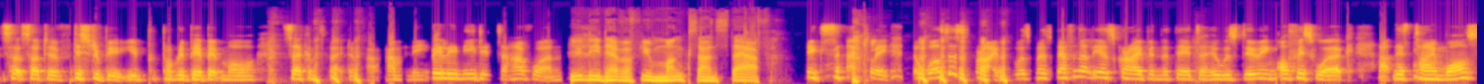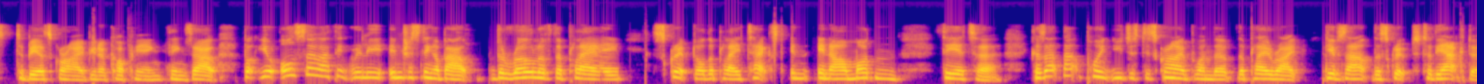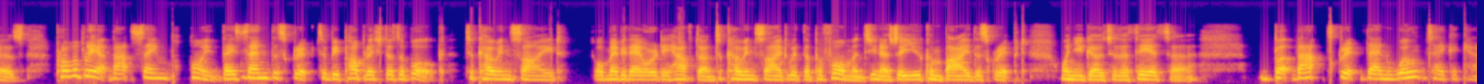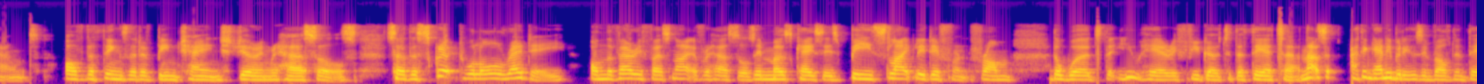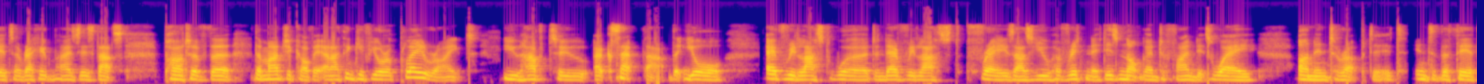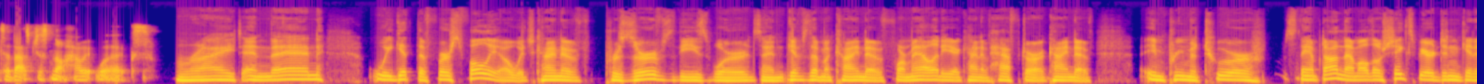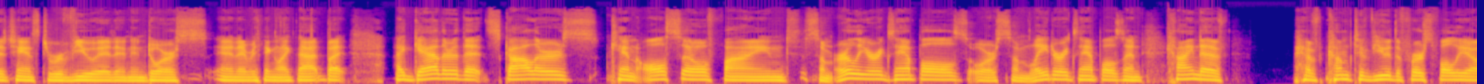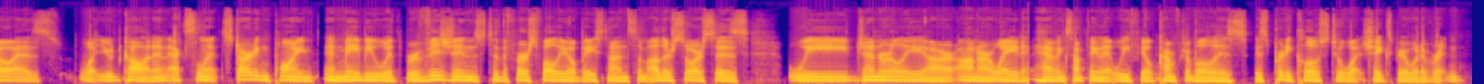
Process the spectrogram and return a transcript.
so, sort of distribute you'd probably be a bit more circumspect about how many really needed to have one you need to have a few monks on staff Exactly. There was a scribe, there was most definitely a scribe in the theatre who was doing office work at this time was to be a scribe, you know, copying things out. But you're also, I think, really interesting about the role of the play script or the play text in, in our modern theatre. Because at that point you just described when the, the playwright gives out the script to the actors, probably at that same point they send the script to be published as a book to coincide or maybe they already have done to coincide with the performance, you know, so you can buy the script when you go to the theatre. But that script then won't take account of the things that have been changed during rehearsals. So the script will already, on the very first night of rehearsals, in most cases, be slightly different from the words that you hear if you go to the theatre. And that's, I think, anybody who's involved in theatre recognizes that's part of the, the magic of it. And I think if you're a playwright, you have to accept that that your every last word and every last phrase as you have written it is not going to find its way uninterrupted into the theatre. That's just not how it works. Right. And then we get the first folio which kind of preserves these words and gives them a kind of formality a kind of heft or a kind of imprimatur stamped on them, although Shakespeare didn't get a chance to review it and endorse and everything like that. But I gather that scholars can also find some earlier examples or some later examples and kind of have come to view the first folio as what you'd call it an excellent starting point and maybe with revisions to the first folio based on some other sources we generally are on our way to having something that we feel comfortable is is pretty close to what Shakespeare would have written.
